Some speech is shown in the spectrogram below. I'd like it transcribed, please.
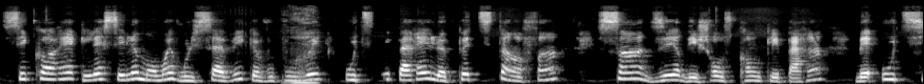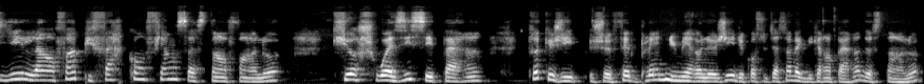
c'est correct, laissez-le, mais au moins vous le savez que vous pouvez outiller pareil le petit enfant sans dire des choses contre les parents, mais outiller l'enfant puis faire confiance à cet enfant-là qui a choisi ses parents. Toi que j'ai, je fais plein de numérologie et de consultations avec des grands-parents de ce temps-là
